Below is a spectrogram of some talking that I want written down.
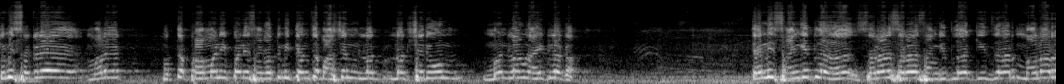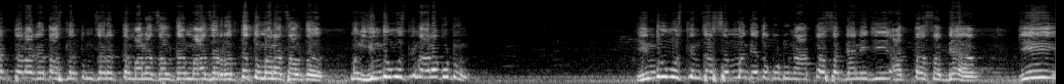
तुम्ही सगळे मला एक फक्त प्रामाणिकपणे सांगा तुम्ही त्यांचं भाषण लक्ष देऊन मन लावून ऐकलं का? त्यांनी सांगितलं सरळ सरळ सांगितलं की जर मला रक्त लागत असलं तुमचं रक्त मला चालतं माझं रक्त तुम्हाला चालतं मग हिंदू मुस्लिम आला कुठून? हिंदू मुस्लिमचा संबंध येतो कुठून? आता सध्याने जी आता सध्या जी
